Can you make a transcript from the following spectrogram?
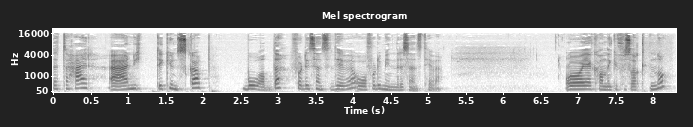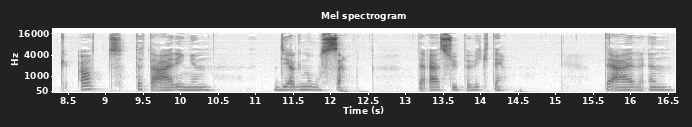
dette her er nyttig kunnskap. Både for de sensitive og for de mindre sensitive. Og jeg kan ikke få sagt nok at dette er ingen diagnose. Det er superviktig. Det er en,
